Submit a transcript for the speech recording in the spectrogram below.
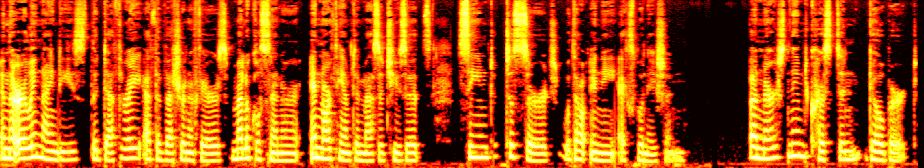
In the early 90s, the death rate at the Veteran Affairs Medical Center in Northampton, Massachusetts seemed to surge without any explanation. A nurse named Kristen Gilbert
